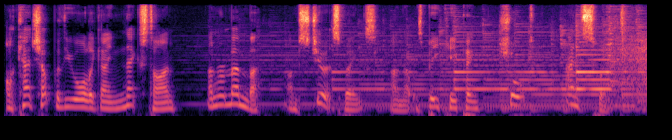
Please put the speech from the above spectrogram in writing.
I'll catch up with you all again next time. And remember, I'm Stuart Spinks, and that was Beekeeping, short and sweet.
